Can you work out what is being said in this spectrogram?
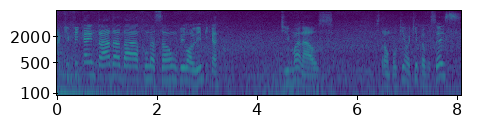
Aqui fica a entrada da Fundação Vila Olímpica de Manaus. Mostrar um pouquinho aqui para vocês.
